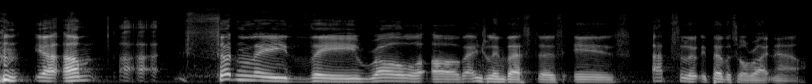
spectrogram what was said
yeah, um, uh, certainly the role of angel investors is absolutely pivotal right now.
